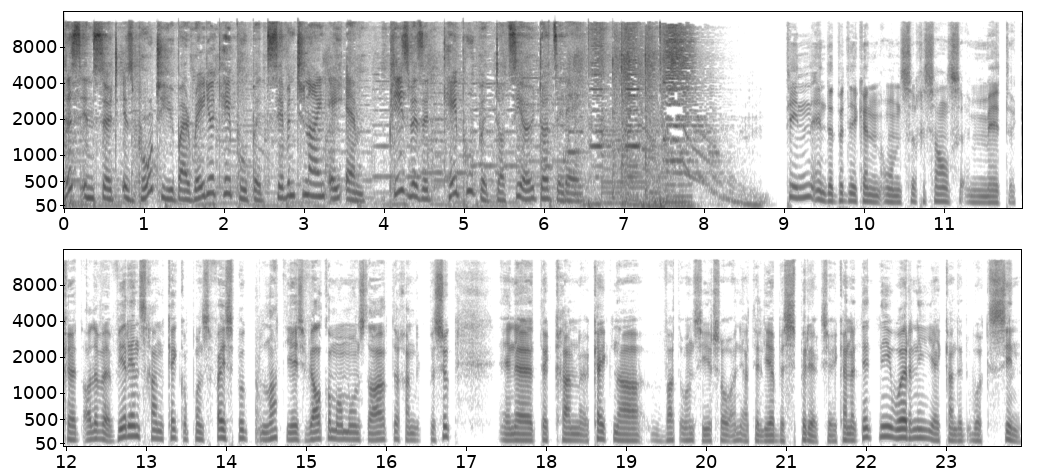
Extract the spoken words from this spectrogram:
This insert is brought to you by Radio K Pulpit 7 to 9 a.m. Please visit kpulpit.co.za. 10 en dit beteken ons gesels met Kurt Oliver. Weereens gaan kyk op ons Facebook bladsy. Jy is welkom om ons daar te gaan besoek en uh, te kan kyk na wat ons hierso in die ateljee bespreek. So jy kan dit net nie hoor nie, jy kan dit ook sien.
